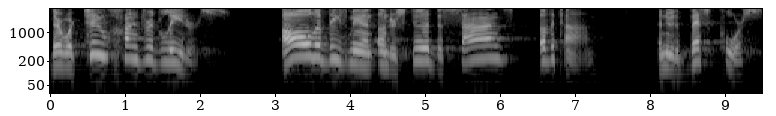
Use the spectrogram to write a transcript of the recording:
there were 200 leaders. All of these men understood the signs of the time and knew the best course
